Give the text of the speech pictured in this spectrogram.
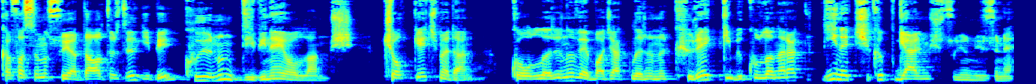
Kafasını suya daldırdığı gibi kuyunun dibine yollanmış. Çok geçmeden kollarını ve bacaklarını kürek gibi kullanarak yine çıkıp gelmiş suyun yüzüne.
